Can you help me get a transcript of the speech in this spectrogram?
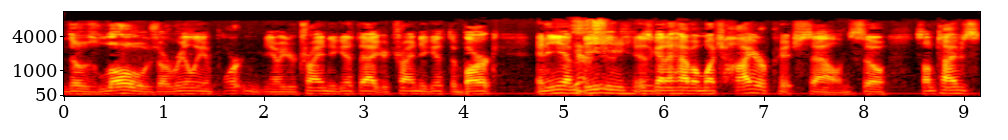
those lows are really important. You know, you're trying to get that. You're trying to get the bark. And EMD yes. is going to have a much higher pitch sound. So sometimes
